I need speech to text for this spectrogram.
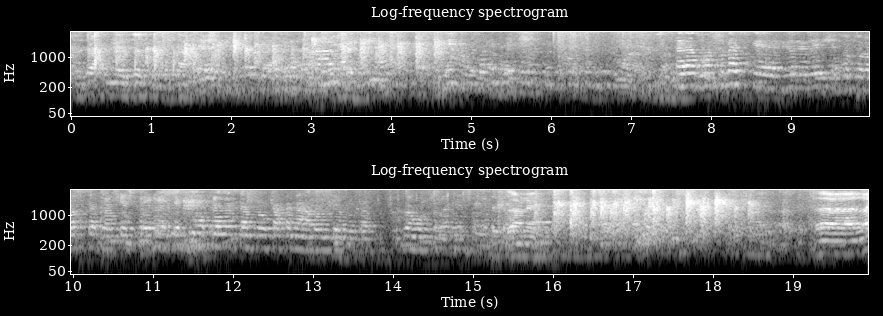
să dea Dumnezeu să Mulțumesc jurului și tuturor pentru acest premiu. Este primul premiu pentru Cafenea Rondului. Vă mulțumesc. Doamne! La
